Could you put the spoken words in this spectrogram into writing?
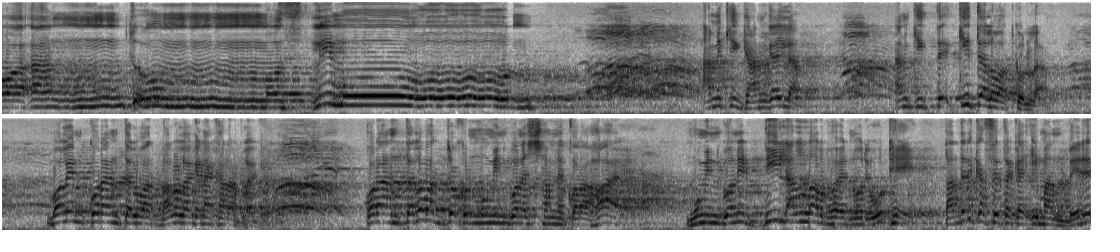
ওয়া কি গান গাইলাম? আমি কি কি তেলাওয়াত করলাম? বলেন, কোরআন তেলাওয়াত ভালো লাগে না খারাপ লাগে? কোরআন তেলাওয়াত যখন মুমিনগণের সামনে করা হয় মুমিনগণের দিল আল্লাহর ভয়ে নড়ে উঠে, তাদের কাছে থাকা ইমান বেড়ে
